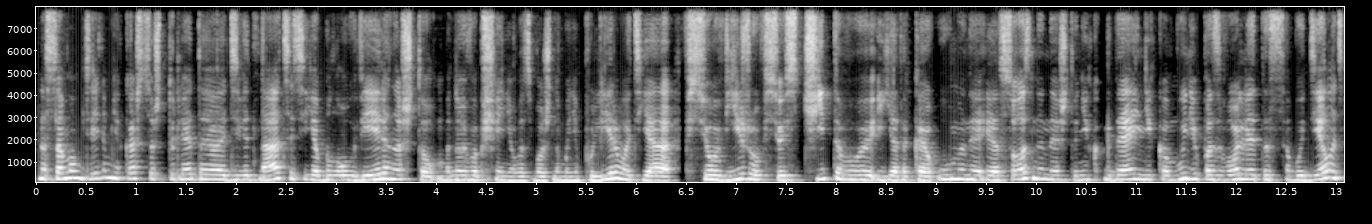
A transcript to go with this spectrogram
На самом деле, мне кажется, что лет до 19 я была уверена, что мной вообще невозможно манипулировать. Я все вижу, все считываю, и я такая умная и осознанная, что никогда и никому не позволю это с собой делать.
